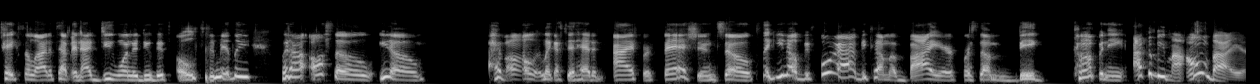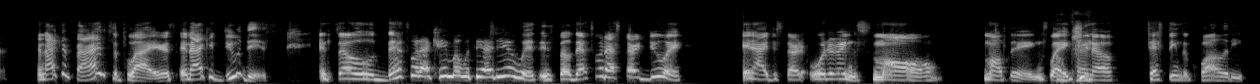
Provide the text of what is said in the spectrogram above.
takes a lot of time. And I do want to do this ultimately. But I also, you know, have all, like I said, had an eye for fashion. So, like, you know, before I become a buyer for some big company, I could be my own buyer and I could find suppliers and I could do this. And so that's what I came up with the idea with. And so that's what I started doing. And I just started ordering small, small things like, okay. you know, testing the quality,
